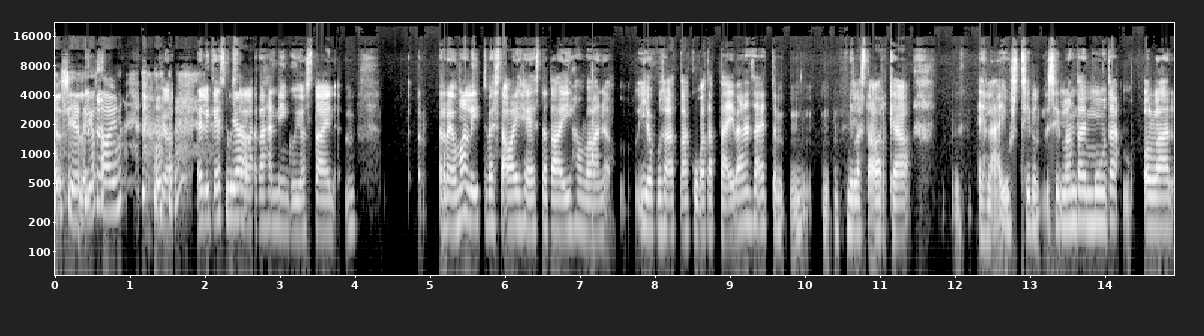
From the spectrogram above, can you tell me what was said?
siellä jotain. Joo. Eli keskustellaan vähän niin kuin jostain reumaan liittyvästä aiheesta tai ihan vaan joku saattaa kuvata päiväänsä, että millaista arkea elää just silloin tai muuta. Ollaan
